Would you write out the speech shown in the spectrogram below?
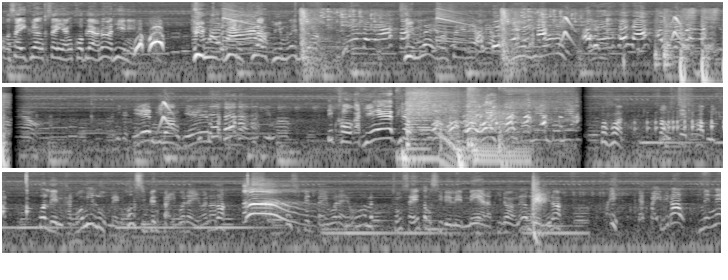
เขาก็ใส่เครื่องใส่หยังครบแล้วเนาะที่นี่ทิมมาที่นี่เครื่องทิมเลยพี่น้องทิมเลยเขาใส่แล้วแล้วทิมพี่น้องเอาทีมไปนะเอาทีมไปนะแล้วอันนี้ก็ทิมพี่น้องทิมแล้วก็ทิมเอาติบเข่ากระเทียมพี่น้องโอ้โหโอ้โหโอ้ยโบเมียโบเมียพอหอดสองเจ็ดรอบนี่ครับว่าเล่นขันว่ามีลูกเล่นคงสิเป็นไปบ่ได้วะเนาะเนาะคงสิเป็นไปบ่ได้โอ้มันสงสัยต้องสิได้เล่นแน่ล่ะพี่น้องเด้อมือนี้เนาะเฮ้ยอยากไปพี่น้องเล่นแน่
